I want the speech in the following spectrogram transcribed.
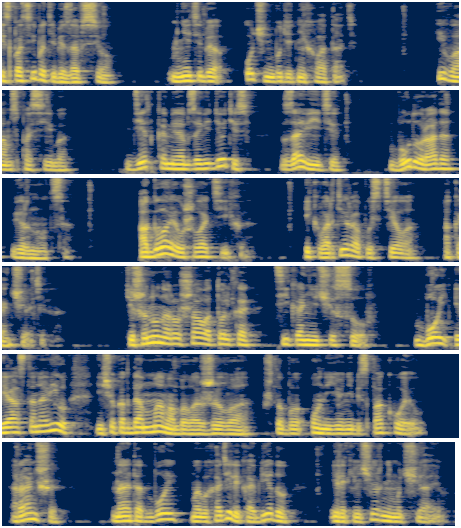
И спасибо тебе за все. Мне тебя очень будет не хватать». «И вам спасибо. Детками обзаведетесь? Зовите. Буду рада вернуться». Аглая ушла тихо, и квартира опустела окончательно. Тишину нарушало только тиканье часов. Бой я остановил, еще когда мама была жива, чтобы он ее не беспокоил. Раньше на этот бой мы выходили к обеду или к вечернему чаю.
